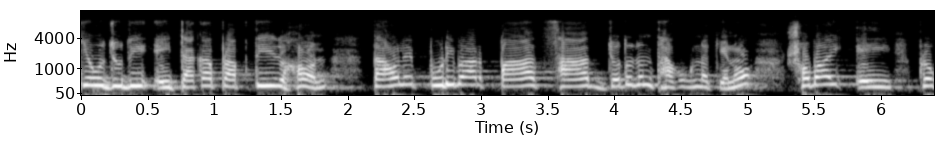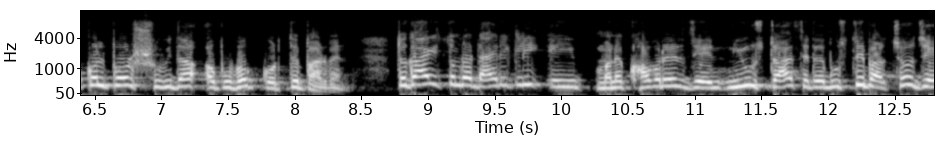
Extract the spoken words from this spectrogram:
কেউ যদি এই টাকা প্রাপ্তির হন, তাহলে পরিবার পাঁচ সাত যতজন থাকুক না কেন, সবাই এই প্রকল্পর সুবিধা উপভোগ করতে পারবেন। তো গাইজ তোমরা ডাইরেক্টলি এই মানে খবরের যে নিউজটা সেটা বুঝতে পারছ যে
